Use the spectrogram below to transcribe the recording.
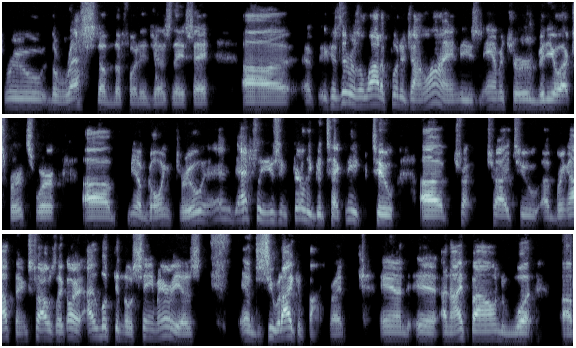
through the rest of the footage, as they say, uh, because there was a lot of footage online, these amateur video experts were uh, you know, going through and actually using fairly good technique to uh, try try to uh, bring out things. So I was like, all right, I looked in those same areas and to see what I could find, right? And eh, and I found what uh,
